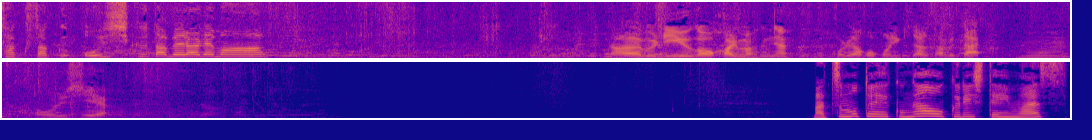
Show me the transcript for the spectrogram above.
サクサク美味しく食べられます。並ぶ理由が分かりますね。これはここに来たら食べたい。うん美味しい。松本英子がお送りしています。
